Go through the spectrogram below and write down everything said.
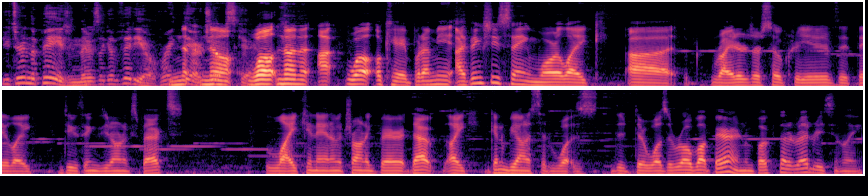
you turn the page and there's like a video right no, there. no. Jump. Well, no, no. I, well, okay, but I mean, I think she's saying more like uh, writers are so creative that they like do things you don't expect, like an animatronic bear. That, like, gonna be honest, it was th- there was a robot bear in a book that I read recently.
